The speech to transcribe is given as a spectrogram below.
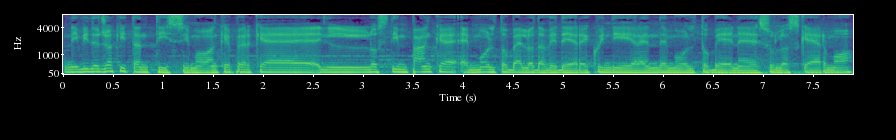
nei videogiochi tantissimo, anche perché il, lo steampunk è molto bello da vedere, quindi rende molto bene sullo schermo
